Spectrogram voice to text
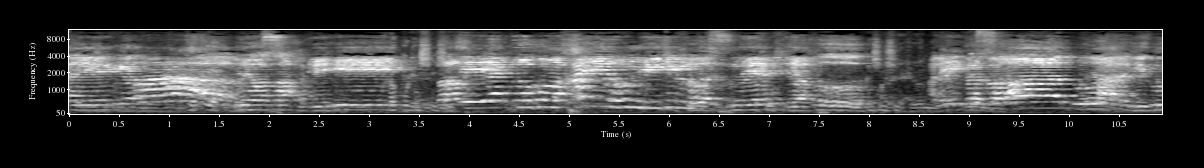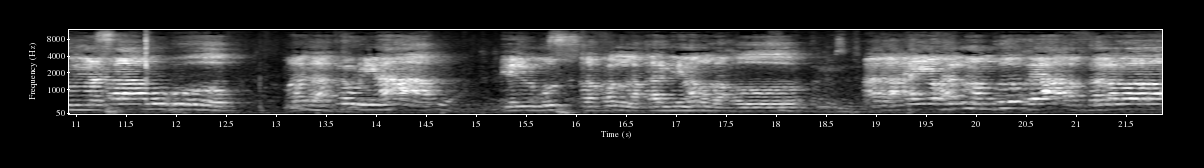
آله وصحبه. بقيتهم خير به الوزن ينجح. عليك صلاة الله ثم سلامه. مدى كوننا بالمصطفى القرن نربح على أيها الممدوح يا أفضل الورى.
